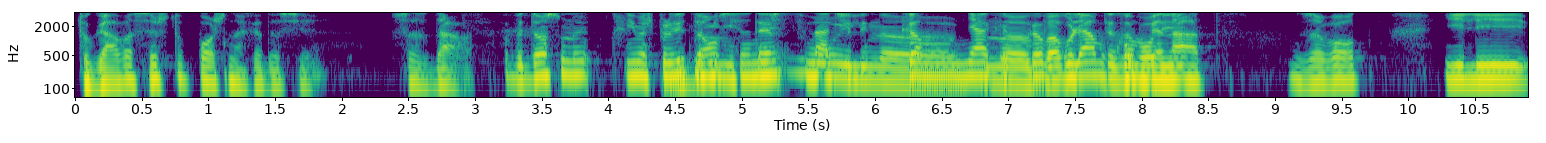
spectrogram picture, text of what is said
тогава също почнаха да се създават. А ведомствено имаш предвид на министерство значи, или на Към някакъв на голям комбинат, завод, или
